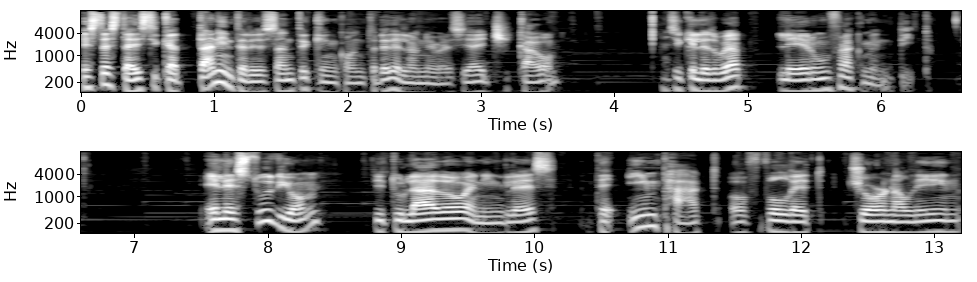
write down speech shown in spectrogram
esta estadística tan interesante que encontré de la Universidad de Chicago. Así que les voy a leer un fragmentito. El estudio, titulado en inglés The Impact of Bullet Journaling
